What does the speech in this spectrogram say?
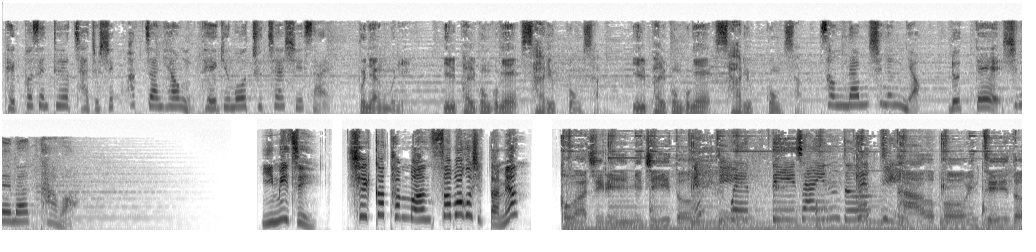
100% 자주식 확장형 대규모 주차 시설. 분양 문의 1800-4603, 1800-4603. 성남 신흥역 롯데 시네마 타워. 이미지 실컷 한번 써보고 싶다면 고화질 이미지도 웹 디자인도 파워포인트도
